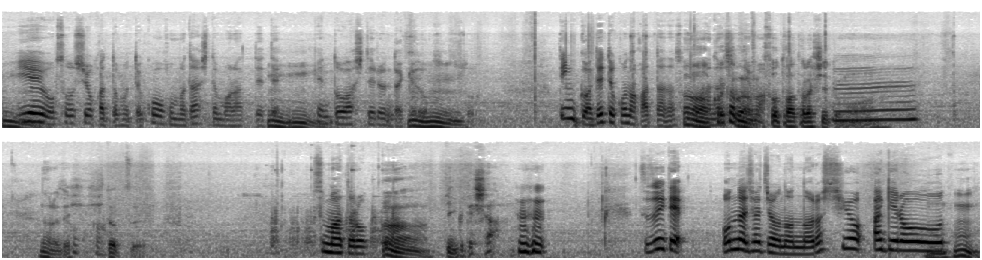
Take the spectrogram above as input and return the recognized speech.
うん。家をそうしようかと思って候補も出してもらっててうんうん。検討はしてるんだけどうんうん。そうそう。ティンクは出てこなかったなそのああこれ多話には分相当新しいとう。思うなので一つスマートロック。うんピンクでした。続いて女社長ののろしをあげろ、うん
